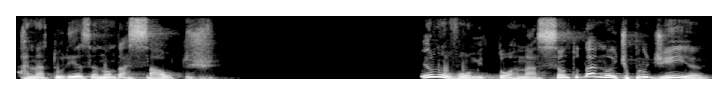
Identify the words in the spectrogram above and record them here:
A natureza não dá saltos. Eu não vou me tornar santo da noite para o dia.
